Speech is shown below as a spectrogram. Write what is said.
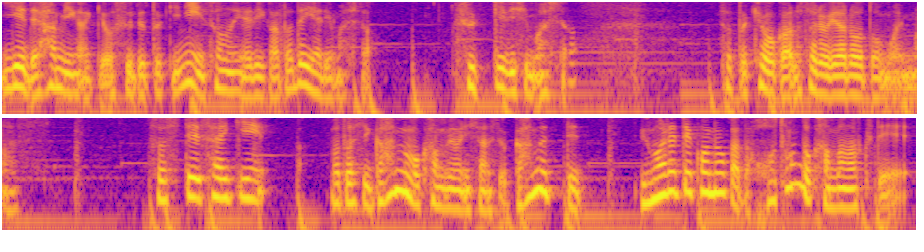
家で歯磨きをする時にそのやり方でやりました。すっきりしました。ちょっと今日からそれをやろうと思います。そして最近私ガムを噛むようにしたんですよ。ガムって生まれてこの方ほとんど噛まなくて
